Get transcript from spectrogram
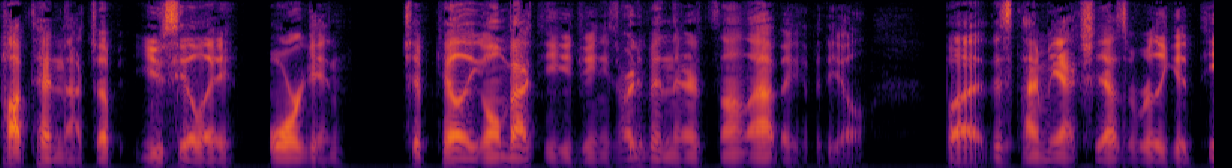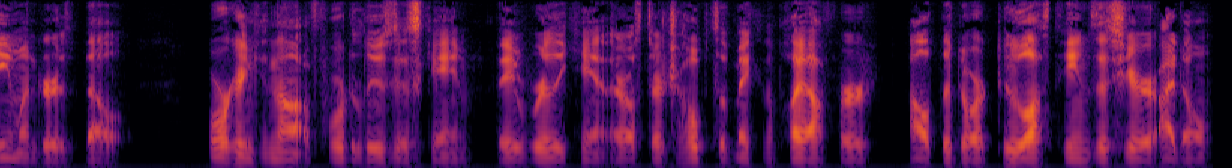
top ten matchup: UCLA, Oregon. Chip Kelly going back to Eugene. He's already been there. It's not that big of a deal. But this time he actually has a really good team under his belt. Oregon cannot afford to lose this game. They really can't, or else their hopes of making the playoff are out the door. Two lost teams this year. I don't.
